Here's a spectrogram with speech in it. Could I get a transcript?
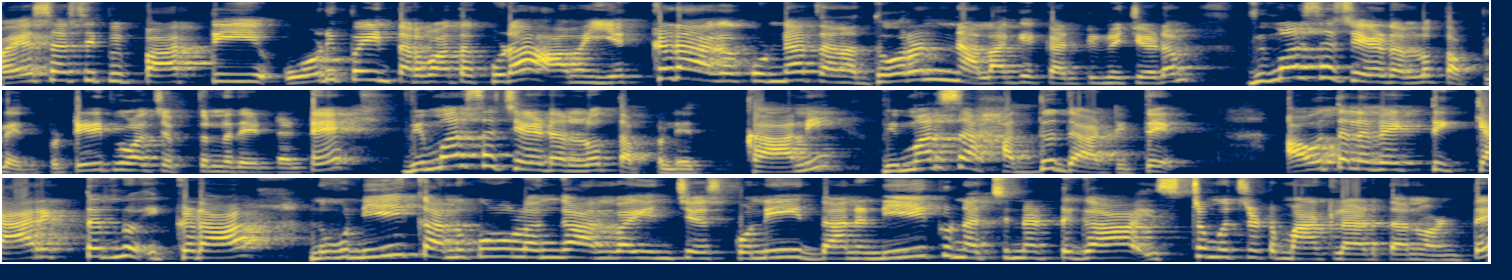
వైఎస్ఆర్సీపీ పార్టీ ఓడిపోయిన తర్వాత కూడా ఆమె ఎక్కడ ఆగకుండా తన ధోరణిని అలాగే కంటిన్యూ చేయడం విమర్శ చేయడంలో తప్పలేదు. ఇప్పుడు టీడీపీ వాళ్ళు చెప్తున్నది ఏంటంటే విమర్శ చేయడంలో తప్పలేదు. కానీ విమర్శ హద్దు దాటితే అవతల వ్యక్తి క్యారెక్టర్ను ఇక్కడ నువ్వు నీకు అనుకూలంగా అన్వయించేసుకొని దాన్ని నీకు నచ్చినట్టుగా ఇష్టం వచ్చినట్టు మాట్లాడతాను అంటే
